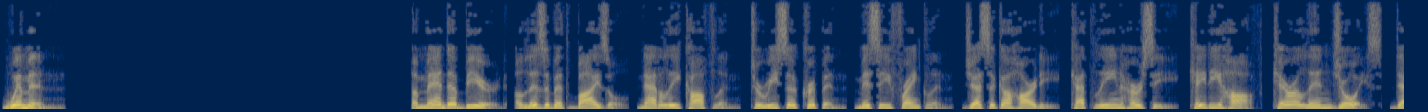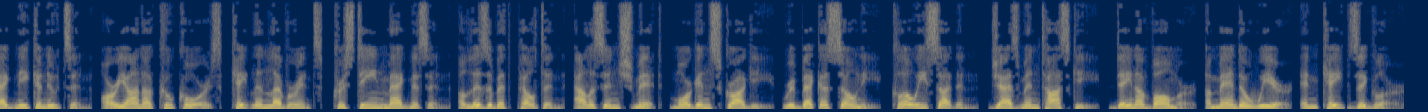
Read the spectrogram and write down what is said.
Women Amanda Beard, Elizabeth Beisel, Natalie Coughlin, Teresa Crippen, Missy Franklin, Jessica Hardy, Kathleen Hersey, Katie Hoff, Kara Lynn Joyce, Dagny Knutson, Ariana Kukors, Caitlin Leverenz, Christine Magnuson, Elizabeth Pelton, Allison Schmitt, Morgan Scroggy, Rebecca Soni, Chloe Sutton, Jasmine Tosky, Dana Vollmer, Amanda Weir, and Kate Ziegler.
